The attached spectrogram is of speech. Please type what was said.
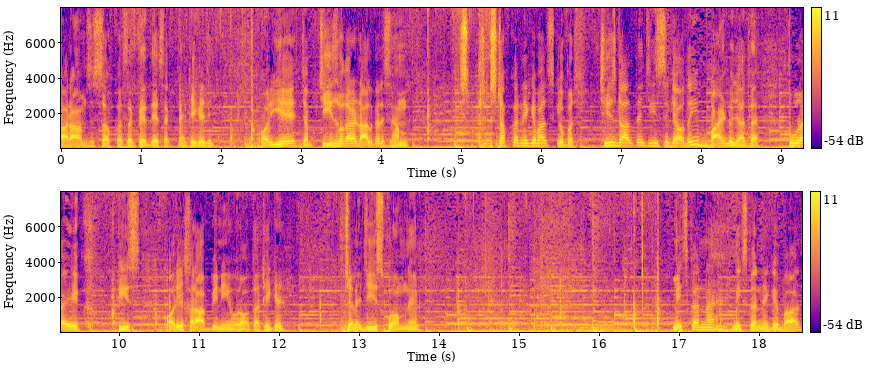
आराम से सर्व कर सकते हैं, दे सकते हैं, ठीक है जी? और ये जब चीज़ वगैरह डालकर इसे हम स्टफ़ करने के बाद इसके ऊपर चीज़ डालते हैं चीज़ से क्या होता है, ये बाइंड हो जाता है, पूरा एक पीस और ये ख़राब भी नहीं हो रहा होता, ठीक है? चलें जी, इसको हमने मिक्स करना है। मिक्स करने के बाद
